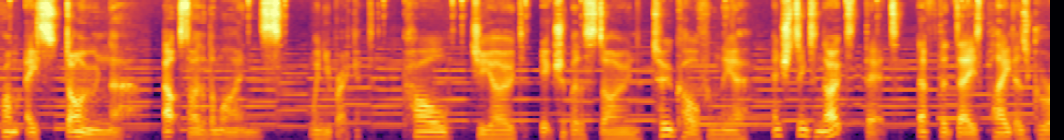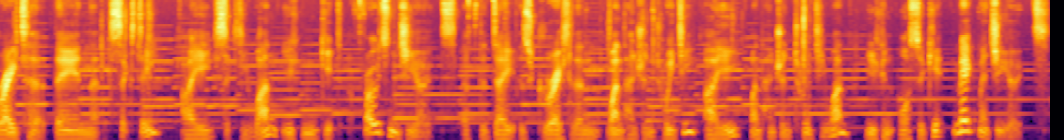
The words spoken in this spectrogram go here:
from a stone outside of the mines when you break it. Coal, geode, extra bit of stone, two coal from there. Interesting to note that if the days played is greater than 60, i.e. 61, you can get frozen geodes. If the day is greater than 120, i.e. 121, you can also get magma geodes.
